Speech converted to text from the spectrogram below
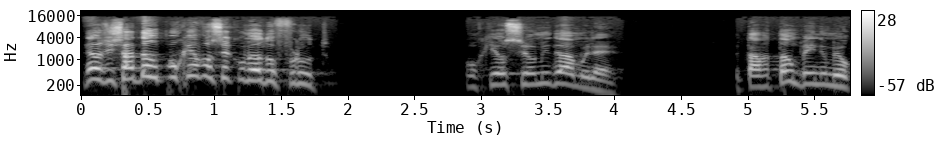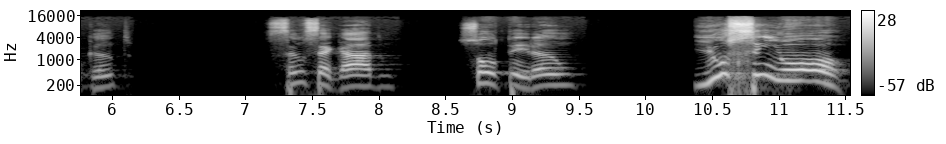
Deus disse: Adão, por que você comeu do fruto? Porque o Senhor me deu a mulher. Eu estava tão bem no meu canto, sossegado, solteirão, e o Senhor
